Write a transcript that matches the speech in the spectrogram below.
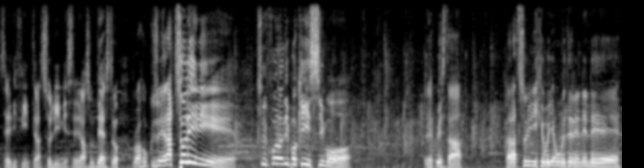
serie di finte Razzolini se ne va sul destro prova conclusione Razzolini sul fondo di pochissimo. Ed è questa la Razzolini che vogliamo vedere nelle,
